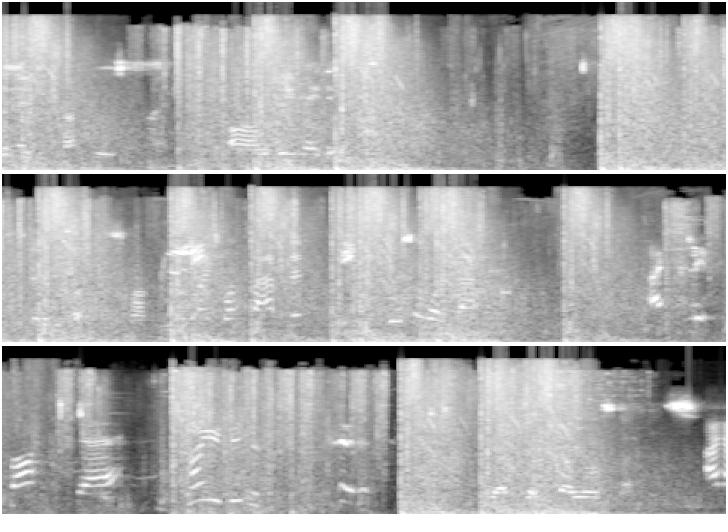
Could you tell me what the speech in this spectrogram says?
Didn't know the trap was online. Oh, we made it. It's gonna be tough. Smart. Nice one tap. Then Ethan's also one tap. I clipped Barty there. No, you didn't. Yeah, that's by your standards. I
